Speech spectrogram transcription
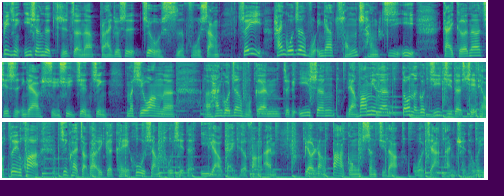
毕竟医生的职责呢，本来就是救死扶伤，所以韩国政府应该要从长计议，改革呢，其实应该要循序渐进。那么希望呢，呃，韩国政府跟这个医生两方面呢，都能够积极的协调对话，尽快找到一个可以互相妥协的医疗改革方案，不要让罢工升级到国家安全的危。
